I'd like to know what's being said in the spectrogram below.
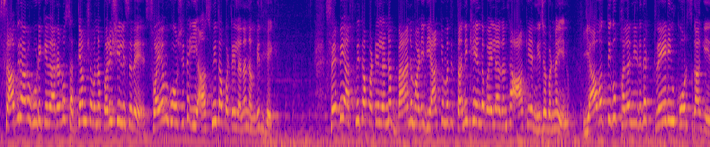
ಸಾವಿರಾರು ಹೂಡಿಕೆದಾರರು ಸತ್ಯಾಂಶವನ್ನ ಪರಿಶೀಲಿಸದೆ ಸ್ವಯಂ ಘೋಷಿತ ಈ ಅಸ್ಮಿತಾ ಪಟೇಲ್ ಅನ್ನ ನಂಬಿದ್ ಹೇಗೆ? ಸೆಬಿ ಅಸ್ಮಿತಾ ಪಟೇಲ್ ಅನ್ನ ಬ್ಯಾನ್ ಮಾಡಿದ ಯಾಕೆ ಮತ್ತೆ ತನಿಖೆಯಿಂದ ಬಯಲಾದಂತಹ ಆಕೆಯ ನಿಜ ಬಣ್ಣ ಏನು? ಯಾವತ್ತಿಗೂ ಫಲ ನೀಡಿದ ಟ್ರೇಡಿಂಗ್ ಕೋರ್ಸ್ಗಾಗಿ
